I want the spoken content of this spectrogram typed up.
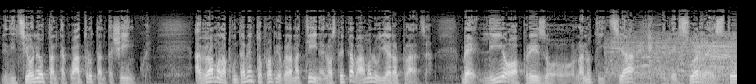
l'edizione 84-85. Avevamo l'appuntamento proprio quella mattina e lo aspettavamo, lui era al Plaza. Beh, lì ho appreso la notizia del suo arresto.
